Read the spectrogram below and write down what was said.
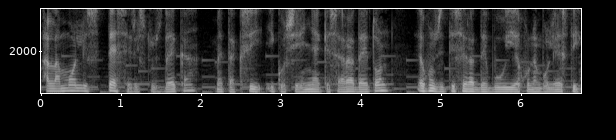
αλλά μόλις 4 στους 10 μεταξύ 29 και 40 ετών έχουν ζητήσει ραντεβού ή έχουν εμβολιαστεί.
